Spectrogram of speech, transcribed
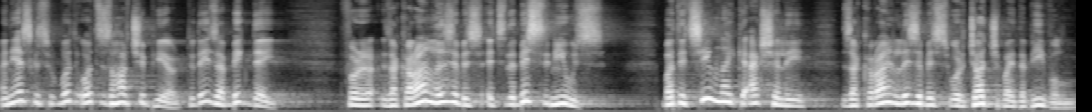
and he ask us, what, what is hardship here? Today is a big day for Zechariah and Elizabeth. It's the best news, but it seemed like actually Zechariah and Elizabeth were judged by the people.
